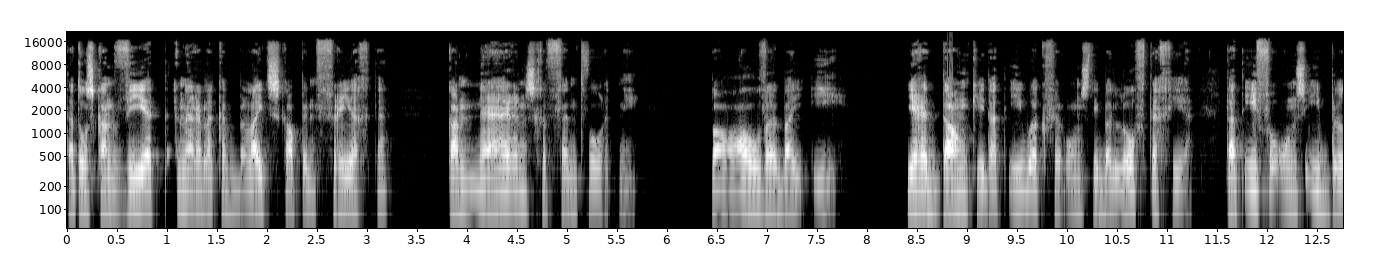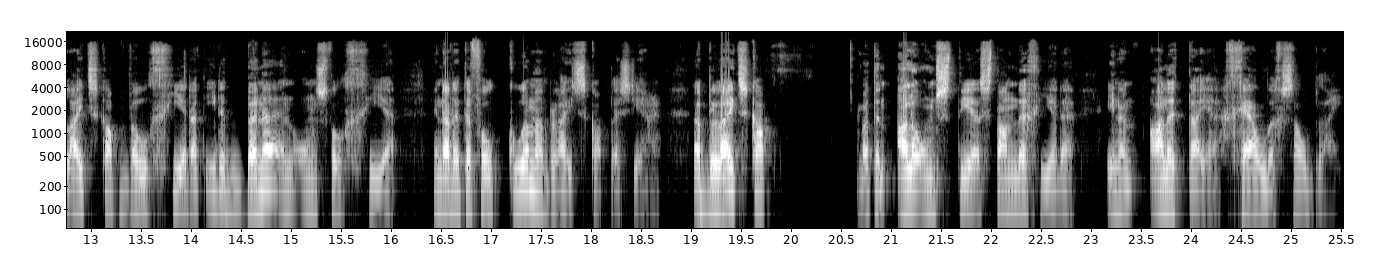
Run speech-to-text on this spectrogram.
dat ons kan weet innerlike blydskap en vreugde kan nêrens gevind word nie behalwe by U. Here, dankie dat U ook vir ons die belofte gee dat U vir ons U blydskap wil gee, dat U dit binne in ons wil gee en dat dit 'n volkomme blydskap is, Here. 'n Blydskap wat in alle omstandighede en in alle tye geldig sal bly.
